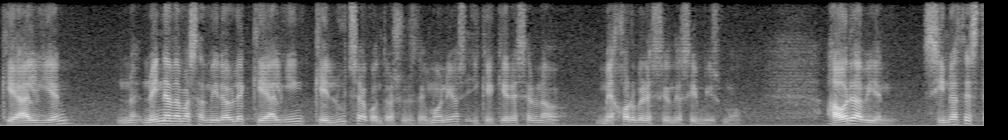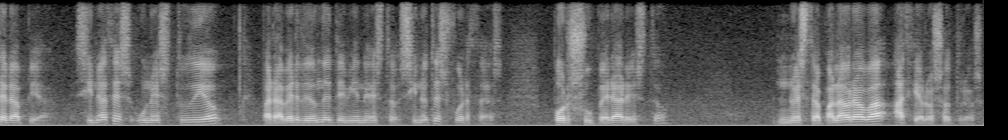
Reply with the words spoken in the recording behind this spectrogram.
que alguien, no, no hay nada más admirable que alguien que lucha contra sus demonios y que quiere ser una mejor versión de sí mismo. Ahora bien, si no haces terapia, si no haces un estudio para ver de dónde te viene esto, si no te esfuerzas por superar esto, nuestra palabra va hacia los otros.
